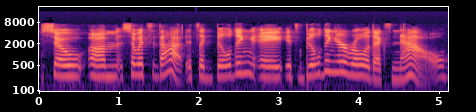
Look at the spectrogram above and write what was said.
So, um, so it's that. It's like building a. It's building your Rolodex now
